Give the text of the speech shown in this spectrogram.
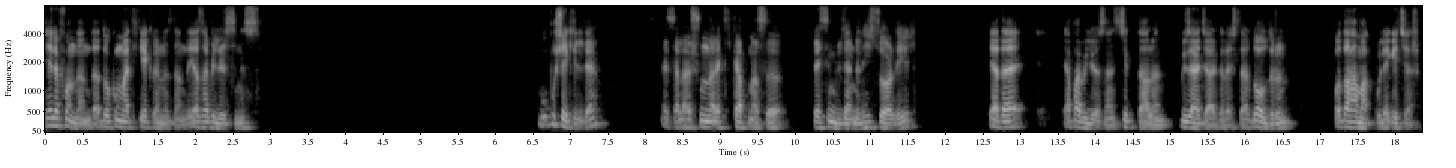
telefondan da, dokunmatik ekranınızdan da yazabilirsiniz. Bu bu şekilde. Mesela şunlara tik atması resim düzenleri hiç zor değil. Ya da yapabiliyorsanız çıktı alın. Güzelce arkadaşlar doldurun. O daha makbule geçer.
